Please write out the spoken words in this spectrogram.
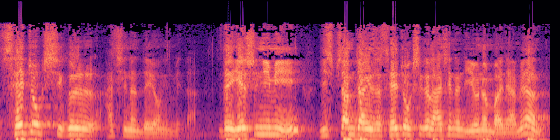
세족식을 하시는 내용입니다. 근데 예수님이 23장에서 세족식을 하시는 이유는 뭐냐면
